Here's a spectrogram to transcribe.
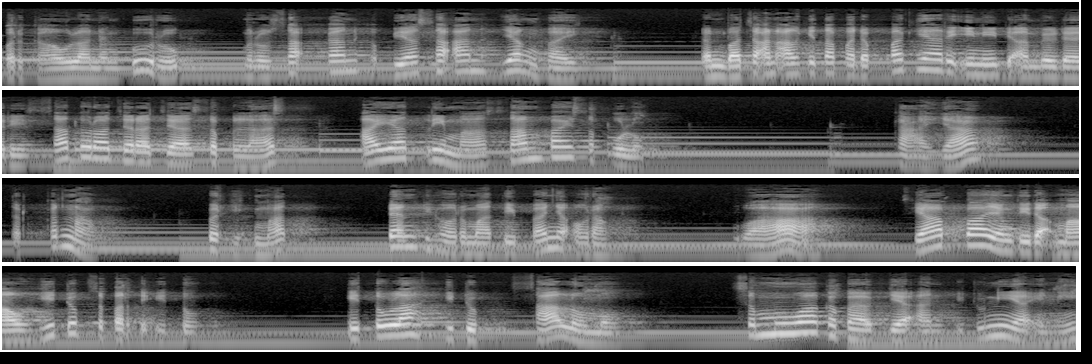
pergaulan yang buruk merusakkan kebiasaan yang baik. Dan bacaan Alkitab pada pagi hari ini diambil dari 1 Raja-Raja 11 ayat 5 sampai 10. Kaya, terkenal, berhikmat, dan dihormati banyak orang. Wah, siapa yang tidak mau hidup seperti itu? Itulah hidup Salomo. Semua kebahagiaan di dunia ini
